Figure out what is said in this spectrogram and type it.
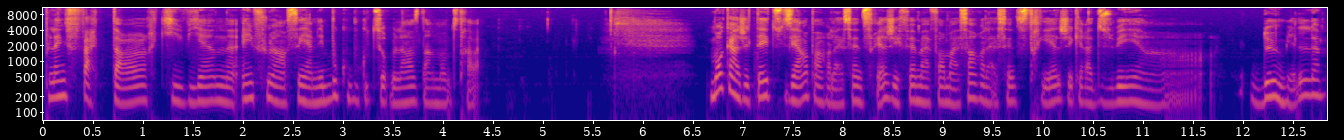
plein de facteurs qui viennent influencer, amener beaucoup, beaucoup de turbulences dans le monde du travail. Moi, quand j'étais étudiante en relations industrielles, j'ai fait ma formation en relations industrielles. J'ai gradué en 2000.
